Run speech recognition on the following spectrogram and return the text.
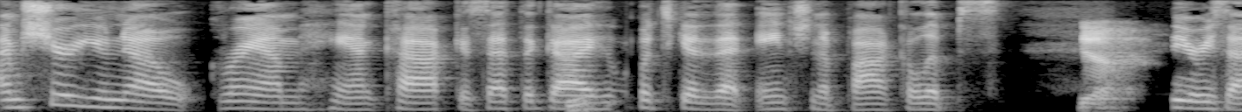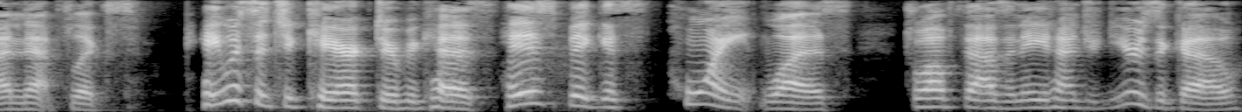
I'm sure you know Graham Hancock. Is that the guy mm-hmm. who put together that ancient apocalypse yeah. series on Netflix? He was such a character because his biggest point was 12,800 years ago,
